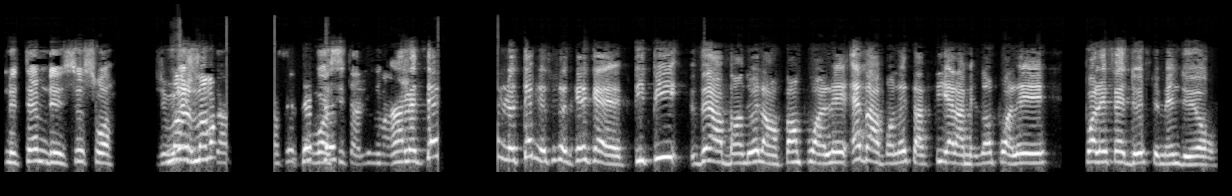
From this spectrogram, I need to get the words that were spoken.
le thème de ce soir. Je Non, le pour si. Ah, le thème, le thème de tout, c'est que que Pipi veut abandonner l'enfant pour aller, elle va abandonner sa fille à la maison pour aller, pour aller faire deux semaines dehors.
